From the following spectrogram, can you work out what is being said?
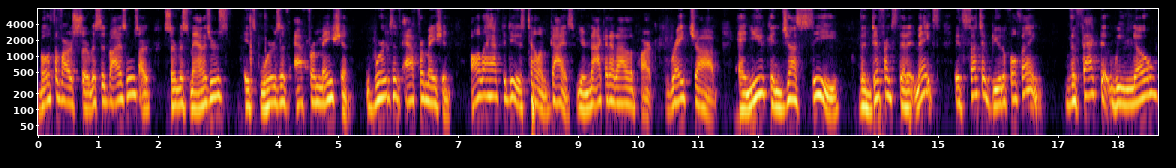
Both of our service advisors, our service managers, it's words of affirmation. Words of affirmation. All I have to do is tell them, guys, you're knocking it out of the park. Great job. And you can just see the difference that it makes. It's such a beautiful thing. The fact that we know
